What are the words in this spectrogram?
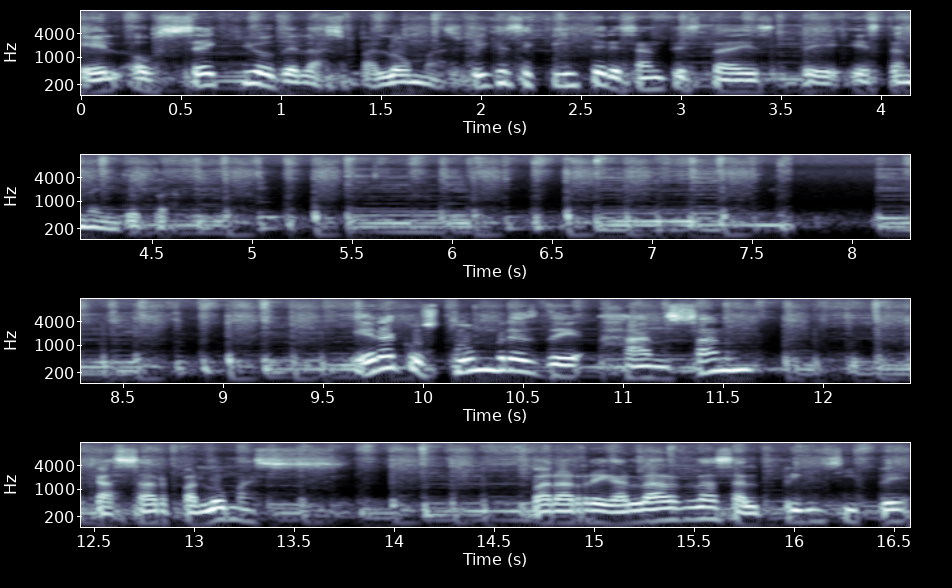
El obsequio de las palomas. Fíjese qué interesante está este, esta anécdota. Era costumbre de Hansan cazar palomas para regalarlas al príncipe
